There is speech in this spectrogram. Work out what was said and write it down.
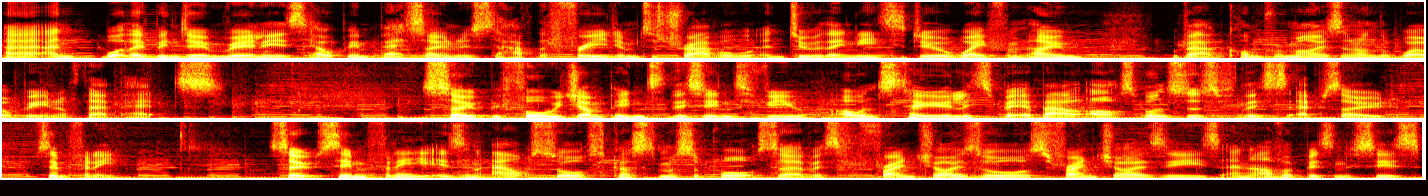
Uh, and what they've been doing really is helping pet owners to have the freedom to travel and do what they need to do away from home without compromising on the well-being of their pets. So, before we jump into this interview, I want to tell you a little bit about our sponsors for this episode Cymphony. So, Cymphony is an outsourced customer support service for franchisors, franchisees, and other businesses,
